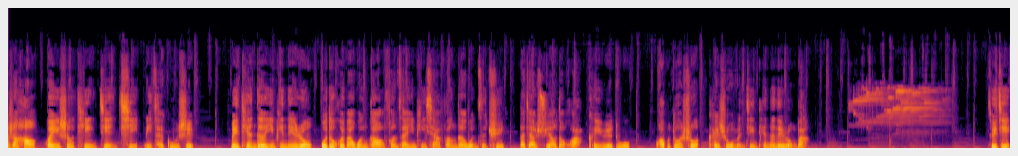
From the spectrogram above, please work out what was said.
上好，欢迎收听减七理财故事。每天的音频内容我都会把文稿放在音频下方的文字区，大家需要的话可以阅读。话不多说，开始我们今天的内容吧。最近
